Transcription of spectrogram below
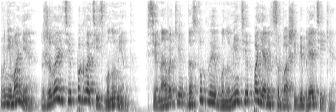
Внимание! Желаете поглотить монумент? Все навыки, доступные в монументе, появятся в вашей библиотеке,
